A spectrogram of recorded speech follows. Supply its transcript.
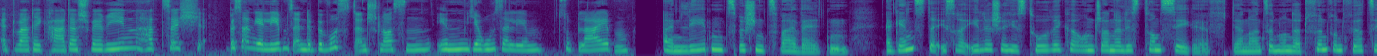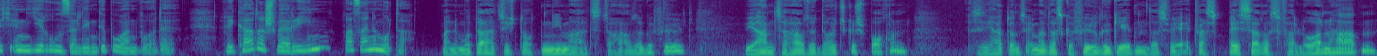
etwa Ricarda Schwerin hat sich bis an ihr Lebensende bewusst entschlossen, in Jerusalem zu bleiben. Ein Leben zwischen zwei Welten, ergänzt der israelische Historiker und Journalist Tom Segev, der 1945 in Jerusalem geboren wurde. Ricarda Schwerin war seine Mutter. Meine Mutter hat sich dort niemals zu Hause gefühlt. Wir haben zu Hause Deutsch gesprochen. Sie hat uns immer das Gefühl gegeben, dass wir etwas Besseres verloren haben.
